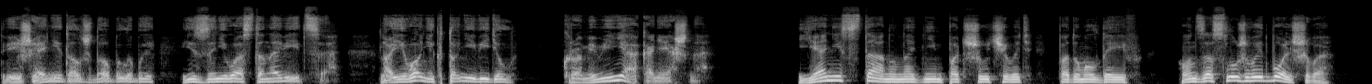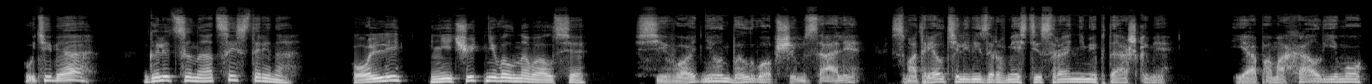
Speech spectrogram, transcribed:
Движение должно было бы из-за него остановиться, но его никто не видел, кроме меня, конечно. «Я не стану над ним подшучивать», — подумал Дэйв. «Он заслуживает большего». «У тебя галлюцинации, старина». Олли ничуть не волновался. «Сегодня он был в общем зале, смотрел телевизор вместе с ранними пташками. Я помахал ему,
